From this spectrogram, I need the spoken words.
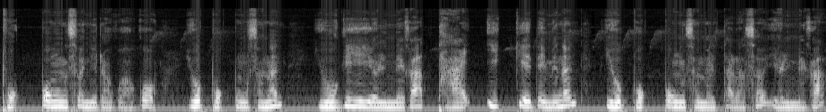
복봉선이라고 하고 요 복봉선은 여기의 열매가 다 있게 되면은 요 복봉선을 따라서 열매가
